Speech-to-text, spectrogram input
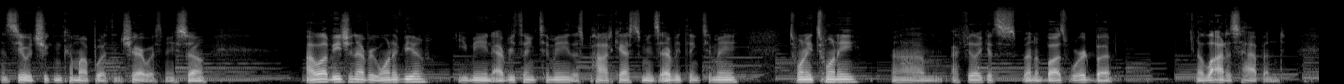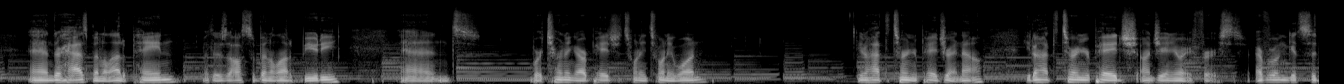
And see what you can come up with and share it with me. So I love each and every one of you. You mean everything to me. This podcast means everything to me. 2020, um, I feel like it's been a buzzword, but a lot has happened. And there has been a lot of pain, but there's also been a lot of beauty. And we're turning our page to 2021. You don't have to turn your page right now. You don't have to turn your page on January 1st. Everyone gets to,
